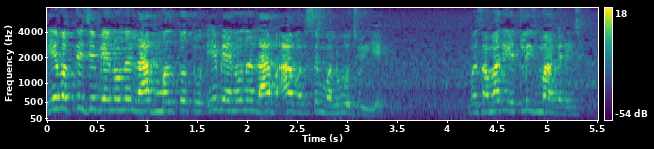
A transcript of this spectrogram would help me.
એ વખતે જે બહેનોને લાભ મળતો હતો એ બહેનોને લાભ આ વર્ષે મળવો જોઈએ. બસ અમારી એટલી જ માંગણી છે.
